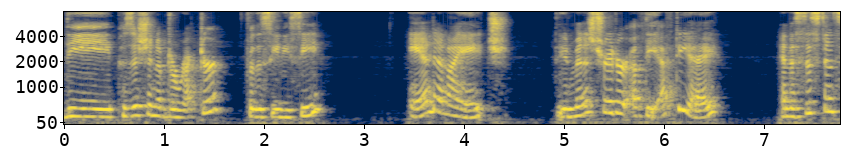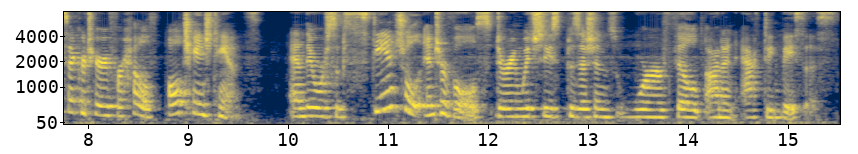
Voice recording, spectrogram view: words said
the position of director for the CDC and NIH, the administrator of the FDA, and assistant secretary for health all changed hands. And there were substantial intervals during which these positions were filled on an acting basis.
